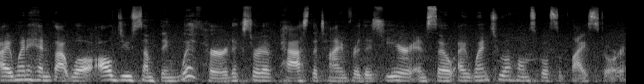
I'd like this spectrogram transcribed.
I went ahead and thought, well, I'll do something with her to sort of pass the time for this year. And so I went to a homeschool supply store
